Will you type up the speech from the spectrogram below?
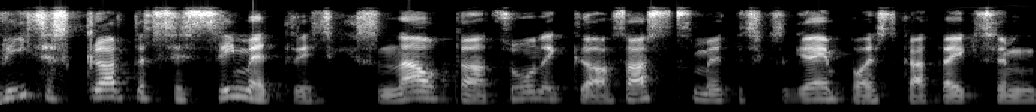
visas kartes ir simetriskas, nav tāds unikāls asimetrisks gameplay, kā, teiksim,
